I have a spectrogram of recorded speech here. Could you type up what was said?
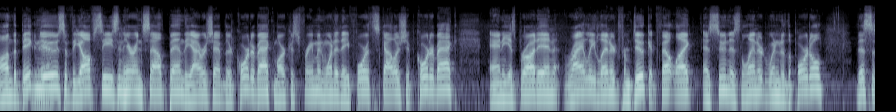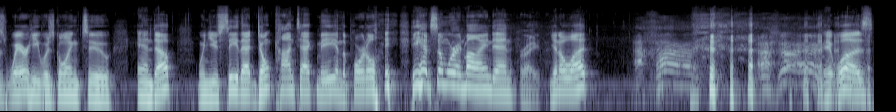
On the big news of the offseason here in South Bend, the Irish have their quarterback. Marcus Freeman wanted a fourth scholarship quarterback, and he has brought in Riley Leonard from Duke. It felt like as soon as Leonard went into the portal, this is where he was going to end up. When you see that, don't contact me in the portal. he had somewhere in mind, and Right. you know what? It was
